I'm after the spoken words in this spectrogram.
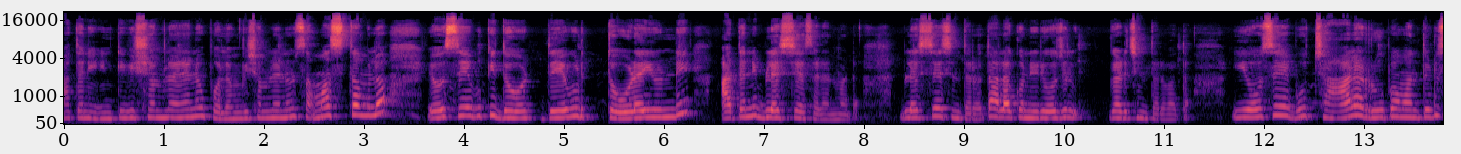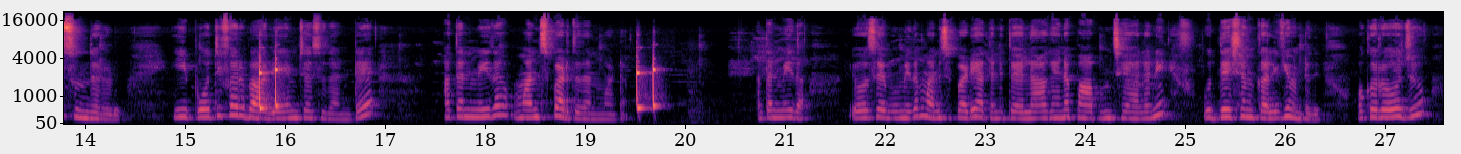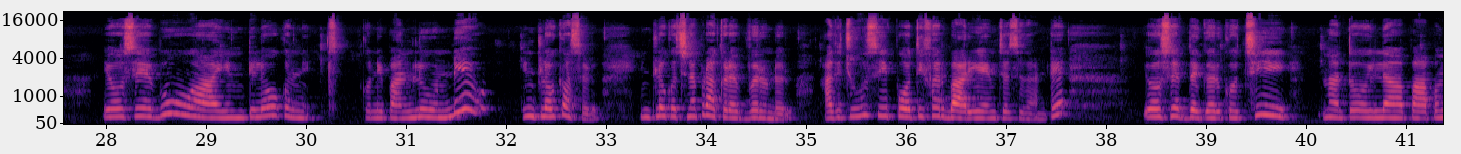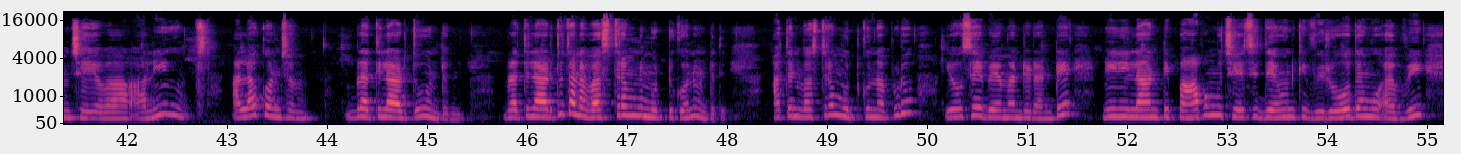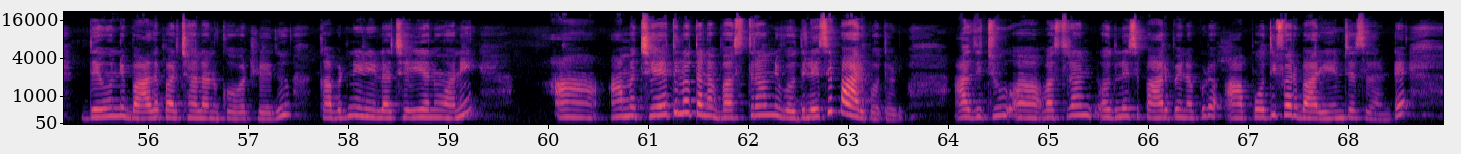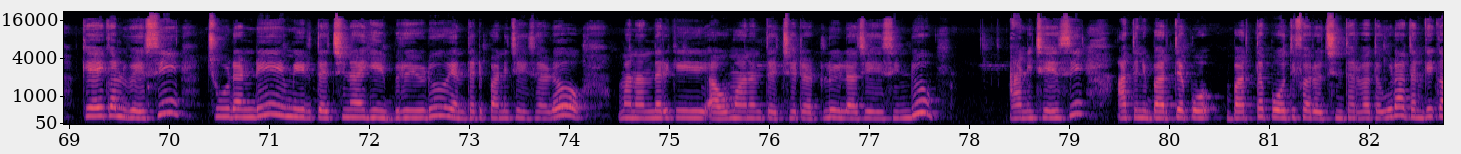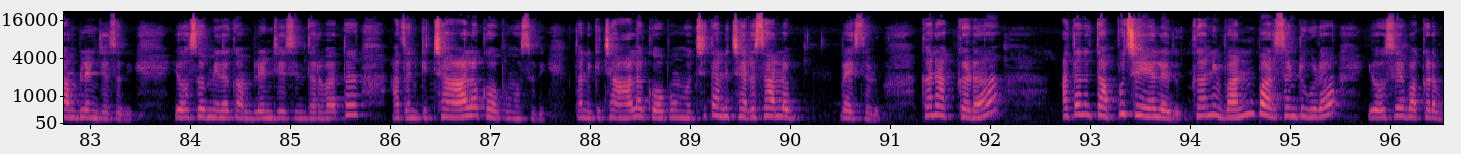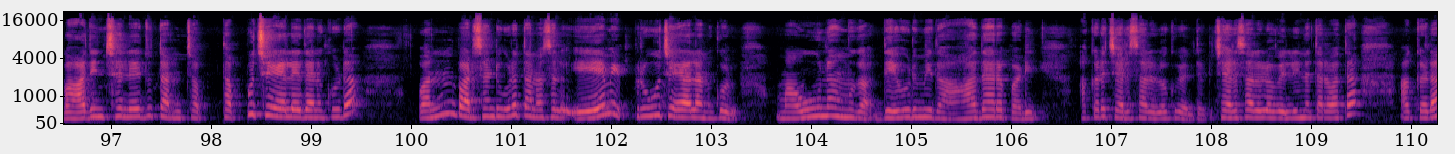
అతని ఇంటి విషయంలోనూ పొలం విషయంలోనూ సమస్తంలో యోసేపుకి దో దేవుడు తోడై ఉండి అతన్ని బ్లెస్ చేశాడనమాట బ్లెస్ చేసిన తర్వాత అలా కొన్ని రోజులు గడిచిన తర్వాత ఈ యోసేపు చాలా రూపవంతుడు సుందరుడు. ఈ పోతిఫర్ భార్య ఏం చేస్తుందంటే అతని మీద మనసు పడుతుంది అనమాట అతని మీద యోసేపు మీద మనసు పడి అతనితో ఎలాగైనా పాపం చేయాలని ఉద్దేశం కలిగి ఉంటుంది. ఒకరోజు యోసేపు ఆ ఇంటిలో కొన్ని కొన్ని పనులు ఉండి ఇంట్లోకి వస్తాడు. ఇంట్లోకి వచ్చినప్పుడు అక్కడ ఎవ్వరు ఉండరు. అది చూసి పోతిఫర్ భార్య ఏం చేస్తుందంటే యోసేపు దగ్గరకు వచ్చి నాతో ఇలా పాపం చేయవా? అని అలా కొంచెం బ్రతిలాడుతూ ఉంటుంది. బ్రతిలాడుతూ తన వస్త్రంని ముట్టుకొని ఉంటుంది. అతని వస్త్రం ముట్టుకున్నప్పుడు యోసేపు ఏమంటాడంటే నేను ఇలాంటి పాపము చేసి దేవునికి విరోధము అవి దేవుణ్ణి బాధపరచాలనుకోవట్లేదు. కాబట్టి నేను ఇలా చేయను అని ఆమె చేతిలో తన వస్త్రాన్ని వదిలేసి పారిపోతాడు. అది చూ వస్త్రాన్ని వదిలేసి పారిపోయినప్పుడు ఆ పోతిఫర్ భార్య ఏం చేస్తుందంటే కేకలు వేసి చూడండి మీరు తెచ్చిన హీబ్రియుడు ఎంతటి పని చేశాడో మనందరికీ అవమానం తెచ్చేటట్లు ఇలా చేసిండు. అని చేసి అతని భర్త పో భర్త పోతిఫర్ వచ్చిన తర్వాత కూడా అతనికి కంప్లైంట్ చేస్తుంది. యోసఫ్ మీద కంప్లైంట్ చేసిన తర్వాత అతనికి చాలా కోపం వస్తుంది. తనకి చాలా కోపం వచ్చి తన చెరసాల్లో వేస్తాడు. కానీ అక్కడ అతను తప్పు చేయలేదు. కానీ వన్ పర్సెంట్ కూడా యోసేపు అక్కడ వాదించలేదు. తను తప్పు చేయలేదని కూడా వన్ పర్సెంట్ కూడా తను అసలు ఏమి ప్రూవ్ చేయాలనుకోడు. మౌనముగా దేవుడి మీద ఆధారపడి అక్కడ చెరసాలలోకి వెళ్తాడు. చెరసాలలో వెళ్ళిన తర్వాత అక్కడ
